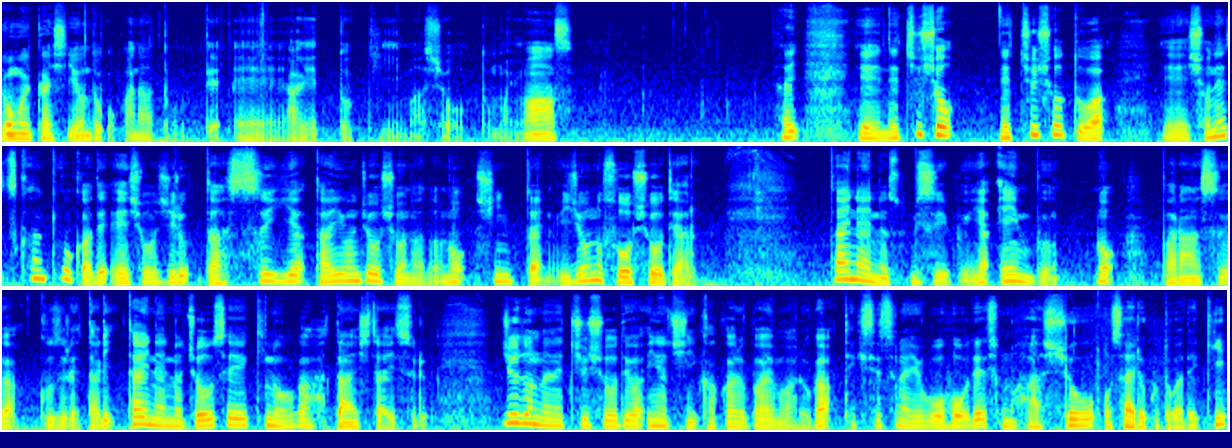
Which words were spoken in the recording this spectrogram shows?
思い返して読んどこうかなと思って、えー、上げときましょうと思います。はい、え熱中症。熱中症とは、え暑熱環境下で生じる脱水や体温上昇などの身体の異常の総称である体内の水分や塩分のバランスが崩れたり体内の調整機能が破綻したりする重度の熱中症では命に関わる場合もあるが適切な予防法でその発症を抑えることができ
